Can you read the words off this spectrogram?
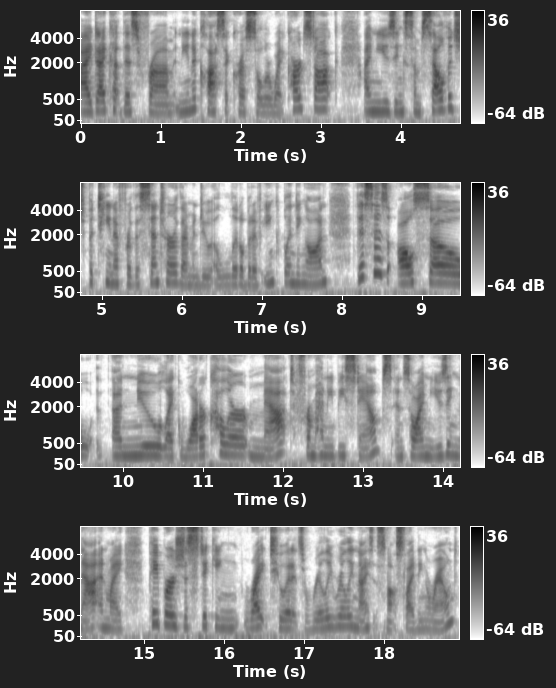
I die cut this from Neenah Classic Crest Solar White cardstock. I'm using some salvaged patina for the center that I'm going to do a little bit of ink blending on. This is also a new like watercolor mat from Honey Bee Stamps and so I'm using that and my paper is just sticking right to it. It's really really nice. It's not sliding around.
